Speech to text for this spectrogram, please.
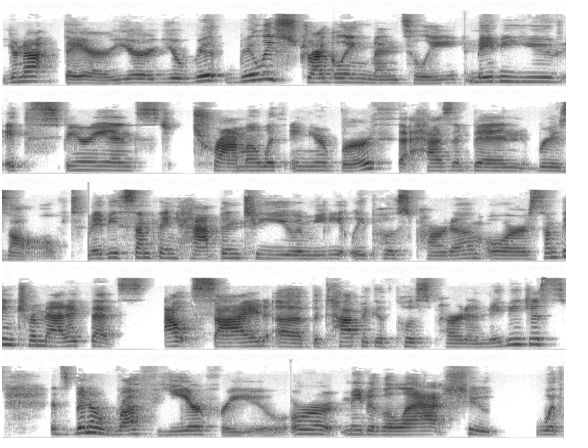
you're not there. You're you're re- really struggling mentally. Maybe you've experienced trauma within your birth that hasn't been resolved. Maybe something happened to you immediately postpartum or something traumatic that's outside of the topic of postpartum. Maybe just it's been a rough year for you or maybe the last shoot with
